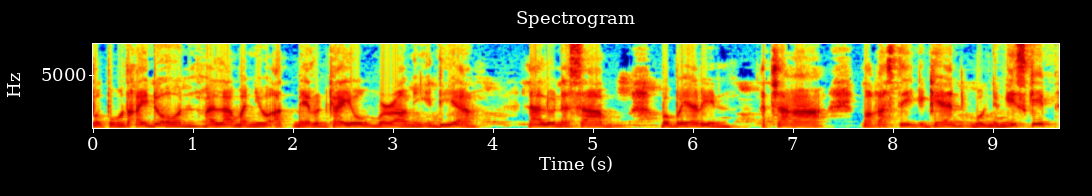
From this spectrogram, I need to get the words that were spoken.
pag pumunta kayo doon, malaman nyo at meron kayong maraming ideya lalo na sa babayarin at saka makastig. Again huwag nyo skip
